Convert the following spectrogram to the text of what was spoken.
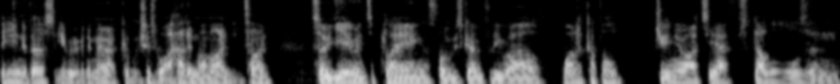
the university route in America, which is what I had in my mind at the time. So a year into playing, I thought it was going pretty well. Won a couple junior ITFs, doubles, and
